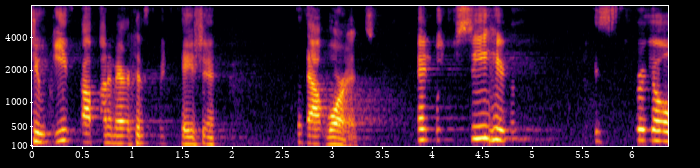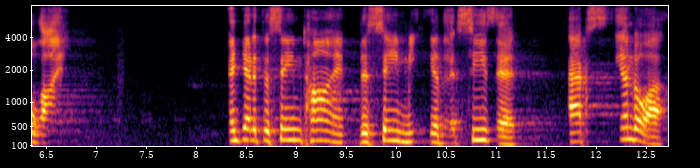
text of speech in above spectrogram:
to eavesdrop on Americans' communication without warrants. And what you see here is serial lying. And yet at the same time, the same media that sees it acts scandalized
